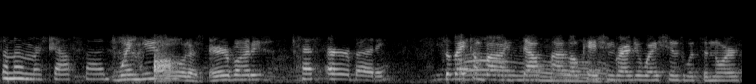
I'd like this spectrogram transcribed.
Some of them are Southside. When you, Oh, that's everybody's? That's everybody. so they combine Oh. Southside location graduations with the North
